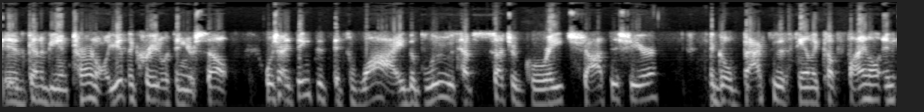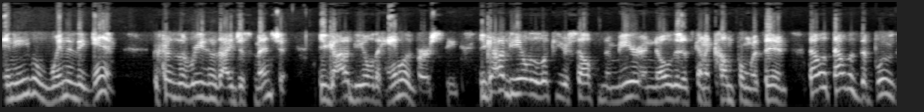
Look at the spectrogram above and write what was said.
is going to be internal. You have to create it within yourself, which I think that it's why the Blues have such a great shot this year to go back to the Stanley Cup final and, and even win it again because of the reasons I just mentioned. You got to be able to handle adversity. You got to be able to look at yourself in the mirror and know that it's going to come from within. That was that was the Blues'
